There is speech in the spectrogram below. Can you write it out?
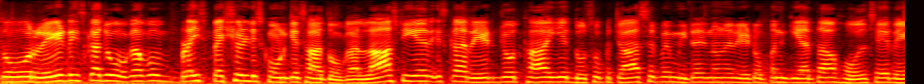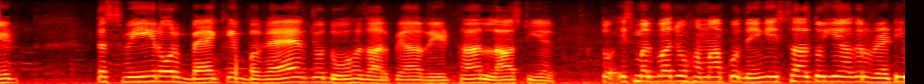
तो रेट इसका जो होगा, वो बड़ा ही स्पेशल डिस्काउंट के साथ होगा। लास्ट ईयर इसका रेट जो था, ये दो सौ पचास रुपये मीटर इन्होंने रेट ओपन किया था। होल से रेट तस्वीर और बैग के बगैर जो दो हज़ार रुपया रेट था लास्ट ईयर तो इस मरतबा जो हम आपको देंगे, इस साल तो ये अगर वैरायटी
